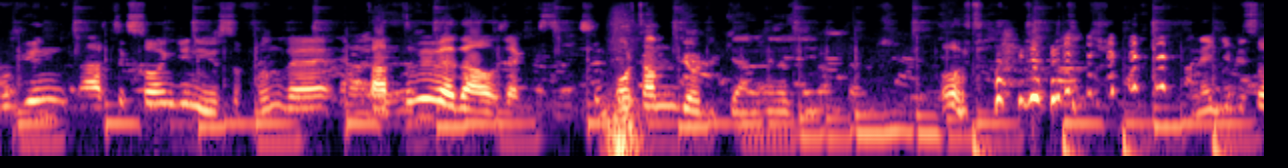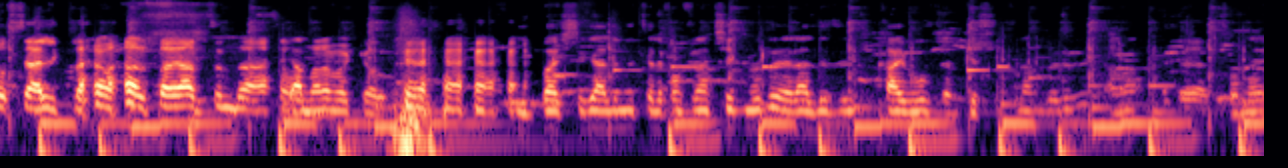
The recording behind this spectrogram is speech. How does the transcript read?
Bugün artık son günü Yusuf'un ve tatlı bir veda olacak bizim için. Ortam gördük yani en azından. Ortam gördük. ne gibi sosyallikler var hayatında onlara bakalım. İlk başta geldiğimde telefon falan çekmiyordu. Herhalde dedim kaybolacağım kesin falan böyle bir ama Evet. sonra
